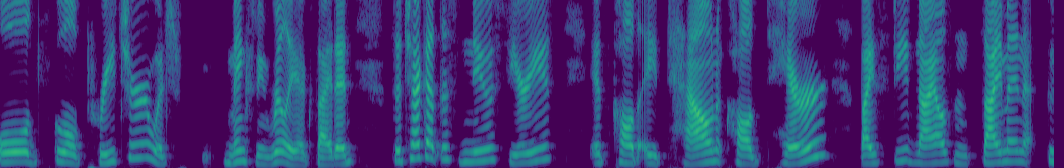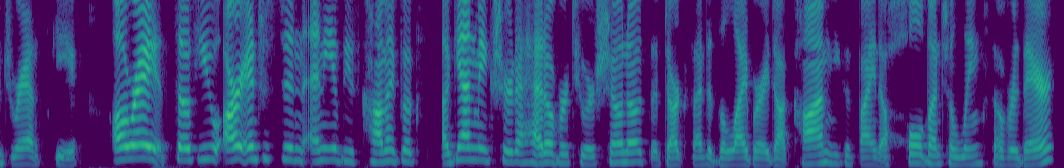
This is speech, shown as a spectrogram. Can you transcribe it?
old school Preacher, which makes me really excited. So check out this new series. It's called A Town Called Terror by Steve Niles and Simon Kudranski. All right, so if you are interested in any of these comic books, again, make sure to head over to our show notes at darksideofthelibrary.com. You can find a whole bunch of links over there.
